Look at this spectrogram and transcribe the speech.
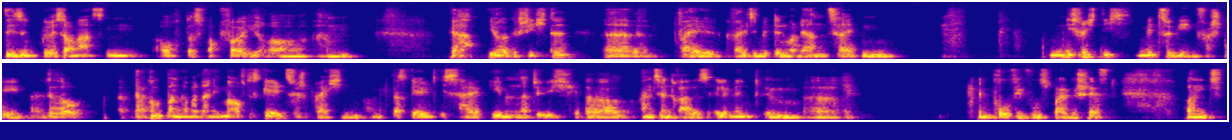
sie sind gewissermaßen auch das Opfer ihrer, ähm, ja, ihrer Geschichte, äh, weil, weil sie mit den modernen Zeiten nicht richtig mitzugehen verstehen. Also da kommt man aber dann immer auf das Geld zu sprechen. Und das Geld ist halt eben natürlich äh, ein zentrales Element im, äh, im Profifußballgeschäft. Und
